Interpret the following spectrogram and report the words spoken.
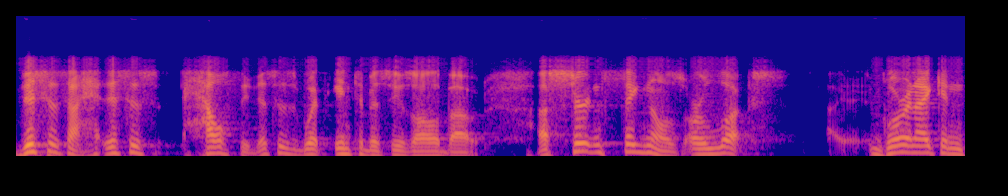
This is, a, this is healthy. This is what intimacy is all about. Uh, certain signals or looks. Gloria and I can,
